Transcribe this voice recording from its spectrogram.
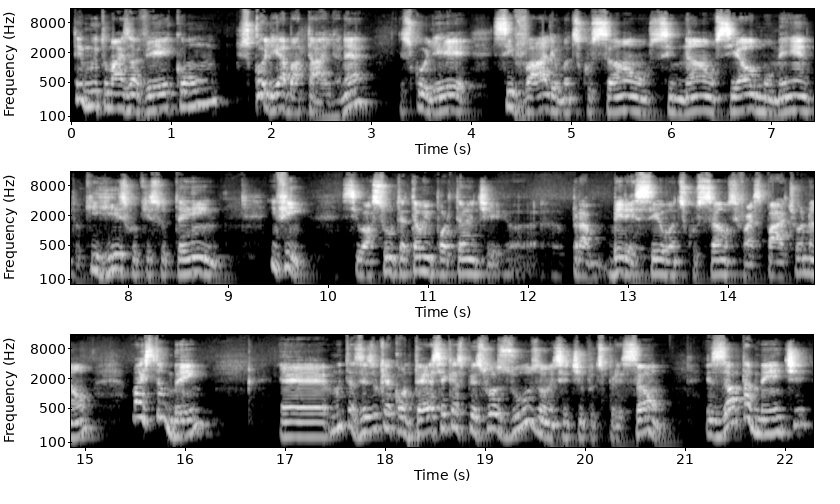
tem muito mais a ver com escolher a batalha, né? Escolher se vale uma discussão, se não, se é o momento, que risco que isso tem, enfim, se o assunto é tão importante uh, para merecer uma discussão, se faz parte ou não, mas também é, muitas vezes o que acontece é que as pessoas usam esse tipo de expressão exatamente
